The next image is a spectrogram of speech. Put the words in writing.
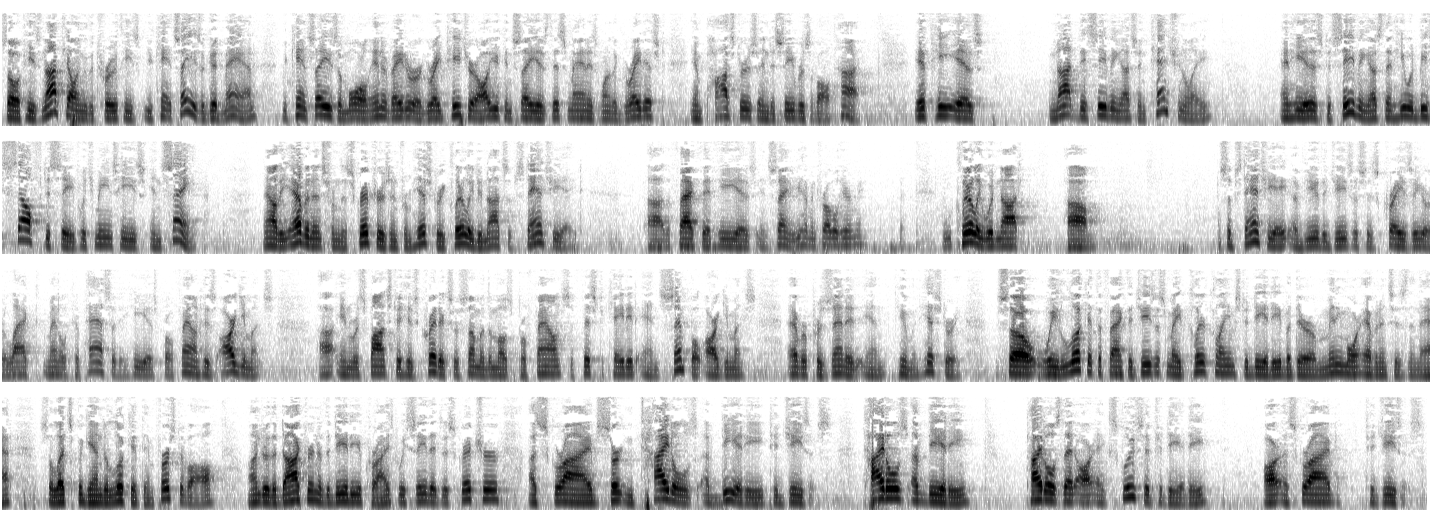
So if he's not telling the truth, you can't say he's a good man. You can't say he's a moral innovator or a great teacher. All you can say is this man is one of the greatest impostors and deceivers of all time. If he is not deceiving us intentionally, and he is deceiving us, then he would be self-deceived, which means he's insane. Now, the evidence from the scriptures and from history clearly do not substantiate uh, the fact that he is insane. Are you having trouble hearing me? Okay. Clearly would not um, substantiate a view that Jesus is crazy or lacked mental capacity. He is profound. His arguments uh, in response to his critics are some of the most profound, sophisticated, and simple arguments ever presented in human history. So we look at the fact that Jesus made clear claims to deity, but there are many more evidences than that. So let's begin to look at them. First of all, under the doctrine of the deity of Christ, we see that the scripture ascribes certain titles of deity to Jesus. Titles of deity, titles that are exclusive to deity, are ascribed to Jesus.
